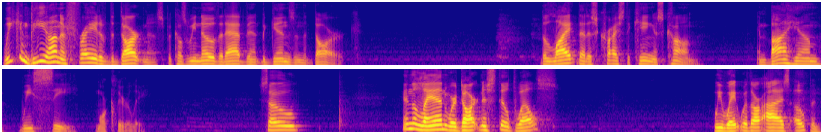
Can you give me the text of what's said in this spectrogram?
we can be unafraid of the darkness because we know that Advent begins in the dark. The light that is Christ the King has come, and by him we see more clearly. So in the land where darkness still dwells, we wait with our eyes open.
